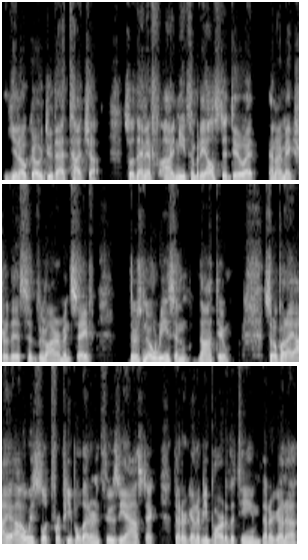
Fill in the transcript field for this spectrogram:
you know, go do that touch up. So then if I need somebody else to do it and I make sure this environment's safe, there's no reason not to. So, but I, I always look for people that are enthusiastic, that are going to be part of the team, that are going to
